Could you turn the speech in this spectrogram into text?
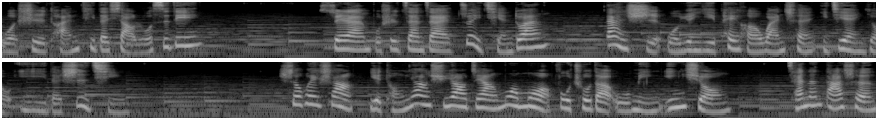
我是团体的小螺丝钉，虽然不是站在最前端，但是我愿意配合完成一件有意义的事情。社会上也同样需要这样默默付出的无名英雄，才能达成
